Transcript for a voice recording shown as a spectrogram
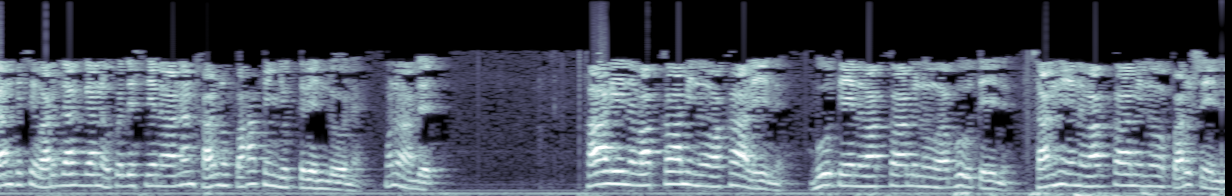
යම් කිසි වරදක් ගැන උපදෙස් දෙනවා නම් කරුණු පහකින් යුක්ත වෙන්න ඕන. මොනවද? කාලේන වක්කාමිනෝ අකාලේන භූතේන වක්කාමිනෝ අභූතේන සන්නේන වක්කාමිනෝ පරුසේන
